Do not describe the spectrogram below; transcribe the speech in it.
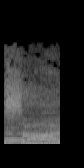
Save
